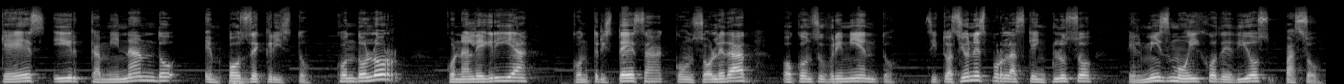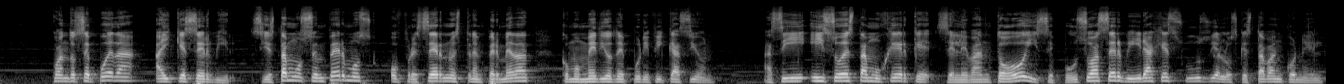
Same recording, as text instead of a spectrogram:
que es ir caminando en pos de Cristo, con dolor, con alegría, con tristeza, con soledad o con sufrimiento, situaciones por las que incluso el mismo Hijo de Dios pasó. Cuando se pueda hay que servir. Si estamos enfermos, ofrecer nuestra enfermedad como medio de purificación. Así hizo esta mujer que se levantó y se puso a servir a Jesús y a los que estaban con él.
